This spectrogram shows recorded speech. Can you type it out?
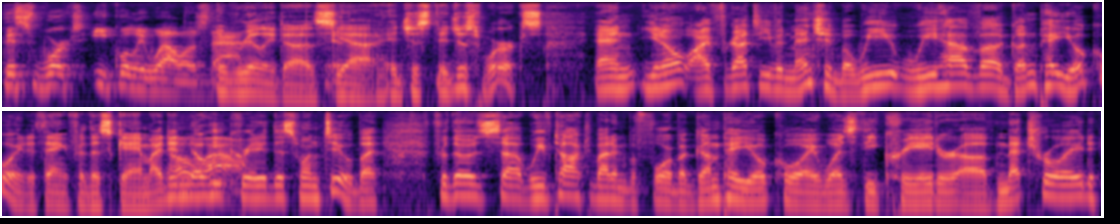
this works equally well as that It really does. Yeah, it just it just works. And you know, I forgot to even mention, but we we have uh, Gunpei Yokoi to thank for this game. I didn't Oh, know wow. he created this one too. But for those uh, we've talked about him before, but Gunpei Yokoi was the creator of Metroid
